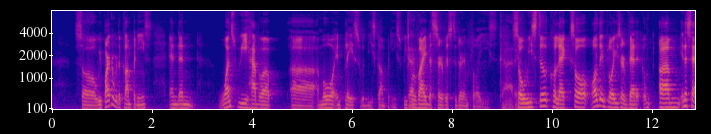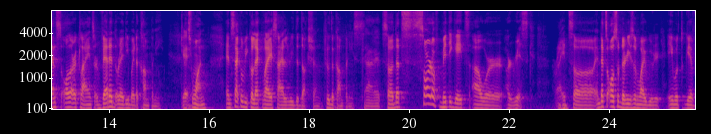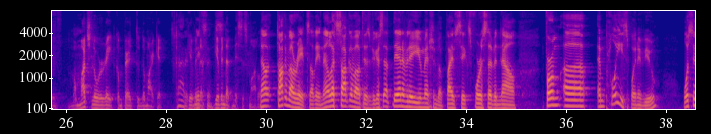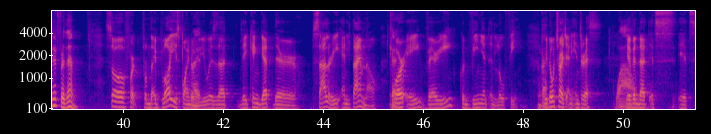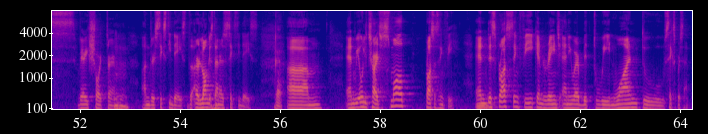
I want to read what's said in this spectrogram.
so we partner with the companies, and then once we have a uh, a MOA in place with these companies, we Okay. provide the service to their employees. Got it. So we still collect. So all the employees are vetted. Um, in a sense, all our clients are vetted already by the company. Okay. That's one. And second, we collect via salary deduction through the companies. Got it. So that's sort of mitigates our our risk, right? Mm-hmm. So and that's also the reason why we were able to give a much lower rate compared to the market. Got it. Given Makes that, sense. Given that business model. Now, talking about rates. Okay, now let's talk about this because at the end of the day, you mentioned about five, six, four, seven. Now, from a employee's point of view, what's in it for them? So for from the employee's point of Right. view is that they can get their salary anytime now Okay. for a very convenient and low fee. Okay. We don't charge any interest. Wow. Mm-hmm. Given that it's it's very short term, under 60 days. Our longest tenor is 60 days. Okay. Um, and we only charge a small processing fee. And Mm. this processing fee can range anywhere between 1 to 6%.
